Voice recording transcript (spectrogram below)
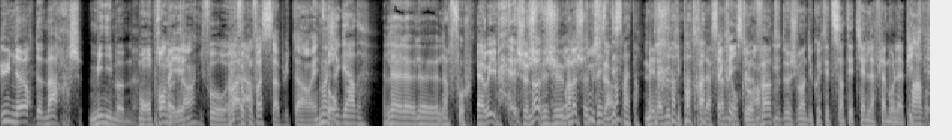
une heure de marche minimum. Bon, on prend note, hein. il faut, qu'on fasse ça plus tard. oui. Moi, Bon. je garde l'info. Ah oui, mais je note, Je, on note tous dès, là. dès hein. ce matin. Mélanie qui portera la flamme donc, le histoire, hein. 22 juin du côté de Saint-Etienne, la flamme olympique. Bravo.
